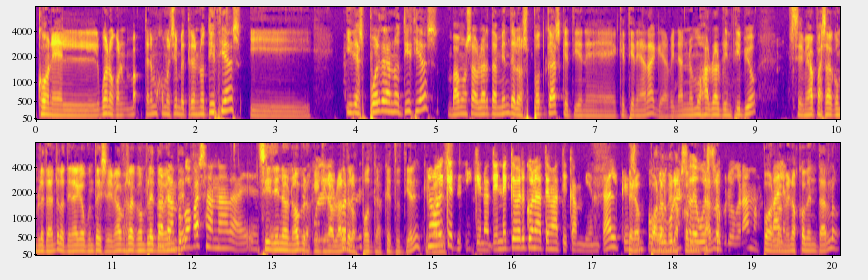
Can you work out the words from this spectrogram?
con el bueno, con- tenemos como siempre tres noticias y y después de las noticias vamos a hablar también de los podcasts que tiene que tiene Ana, que al final no hemos hablado al principio, se me ha pasado completamente, lo tenía que apuntar y se me ha pasado No, completamente. tampoco pasa nada. ¿eh? Sí, sí, no, no, pero es que quiero hablar de los podcasts que tú tienes. que No, y que, y que no tiene que ver con la temática ambiental, que pero es un poco el grueso de vuestro programa. Por Vale. lo menos comentarlo.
